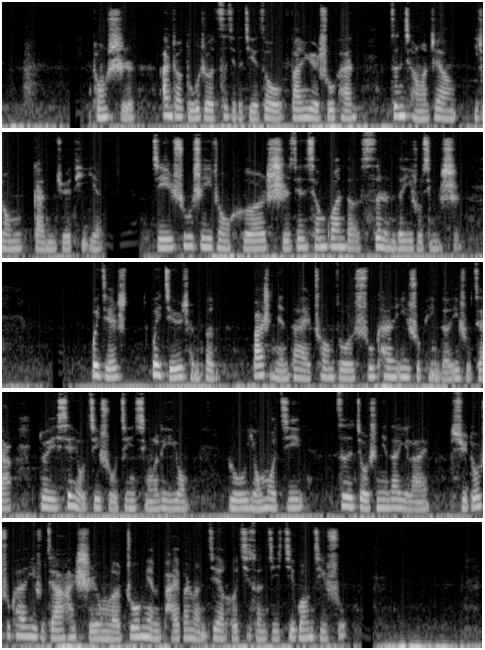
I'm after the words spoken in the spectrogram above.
同时按照读者自己的节奏翻阅书刊，增强了这样一种感觉体验，即书是一种和时间相关的私人的艺术形式。为节为节约成本，八十年代创作书刊艺术品的艺术家对现有技术进行了利用，如油墨机。自九十年代以来，许多书刊艺术家还使用了桌面排版软件和计算机激光技术。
